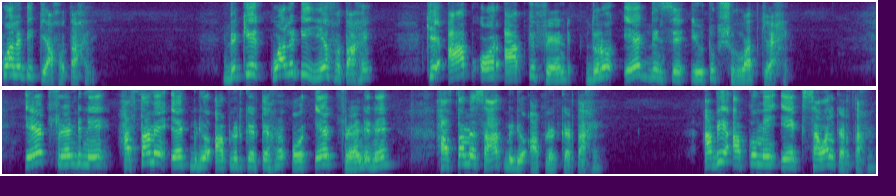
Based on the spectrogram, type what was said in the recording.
क्वालिटी क्या होता है? देखिए क्वालिटी ये होता है कि आप और आपके फ्रेंड दोनों एक दिन से यूट्यूब शुरुआत किया है। एक फ्रेंड ने हफ़्ता में एक वीडियो अपलोड करते हैं और एक फ्रेंड ने हफ़्ता में सात वीडियो अपलोड करता है। अभी आपको मैं एक सवाल करता हूँ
